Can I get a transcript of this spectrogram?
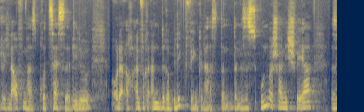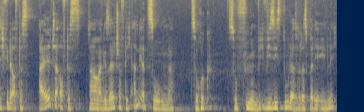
durchlaufen hast, Prozesse, die mhm. du oder auch einfach andere Blickwinkel hast, dann, dann ist es unwahrscheinlich schwer, sich wieder auf das Alte, auf das, sagen wir mal, gesellschaftlich Anerzogene zurückzuführen. Wie, wie siehst du das? War das bei dir ähnlich?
